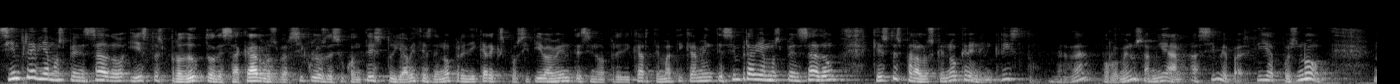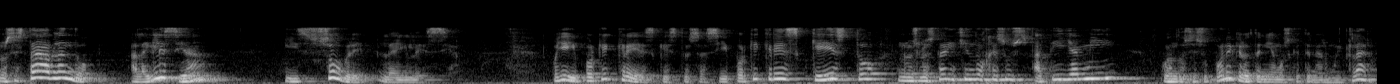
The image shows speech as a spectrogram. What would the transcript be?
Siempre habíamos pensado, y esto es producto de sacar los versículos de su contexto y a veces de no predicar expositivamente, sino predicar temáticamente, siempre habíamos pensado que esto es para los que no creen en Cristo, ¿verdad? Por lo menos a mí así me parecía. Pues no, nos está hablando a la iglesia y sobre la iglesia. Oye, ¿y por qué crees que esto es así? ¿Por qué crees que esto nos lo está diciendo Jesús a ti y a mí cuando se supone que lo teníamos que tener muy claro?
